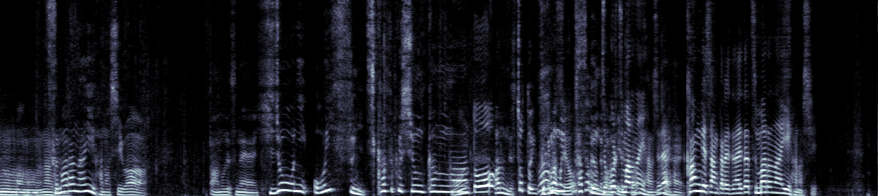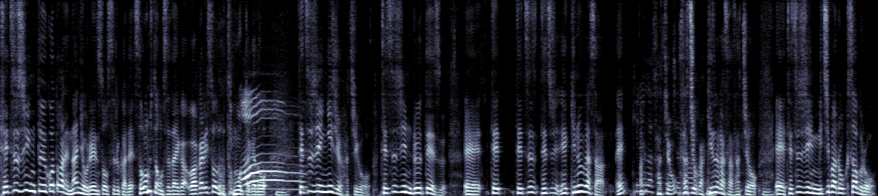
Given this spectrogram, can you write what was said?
うあんのつまらない話はあのですね非常にオイスに近づく瞬間本が当？あるんです。ちょっといきますよ。さっと読んでちょこれつまもらない話ね、はいはいさんからいただいたつまらない話鉄人という言葉で何を連想するかでその人の世代が分かりそうだと思ったけど鉄人28号鉄人ルーテーズ、えー、て鉄鉄人え絹笠え？衣笠幸男？さん。幸男か衣笠幸男、えー鉄人道場六三郎。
